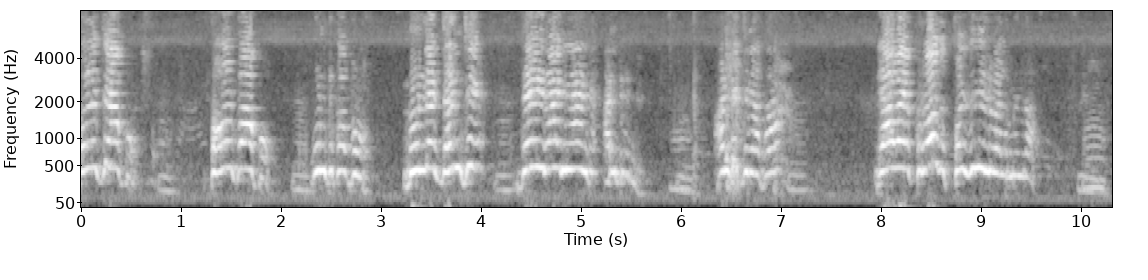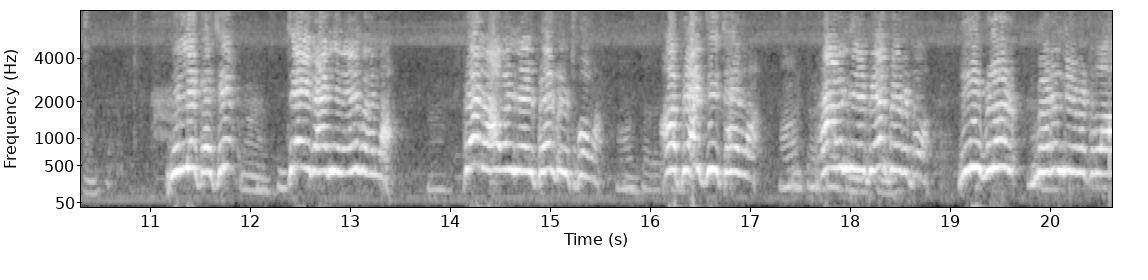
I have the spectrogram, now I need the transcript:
పొలిచాకు తోలుపాకు ఉంటి కప్పులు నూనె దంచి దేవి రాని అంటే అంటుంది. అంటించినాక యాభై ఒక్క రోజు తొలిచి నీళ్ళు వెళ్ళ మీద నీళ్ళకేసి జై రాంజనేయ వెళ్ళ. పేరు రావణ పేరు పెట్టుకోవాలా. ఆ పేరు తీసేయాల. రావణ పేరు పేరు పెట్టుకోవాలి ఈ పిల్లలు మేడం నిలబెట్టాలా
